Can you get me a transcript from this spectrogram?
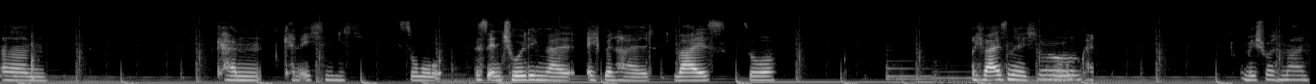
ähm, kann, kann ich nicht so das entschuldigen, weil ich bin halt weiß, so. Ich weiß nicht, Ja. so, wie ich was meine.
